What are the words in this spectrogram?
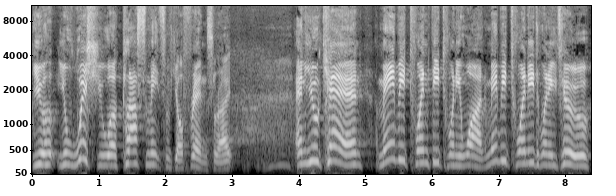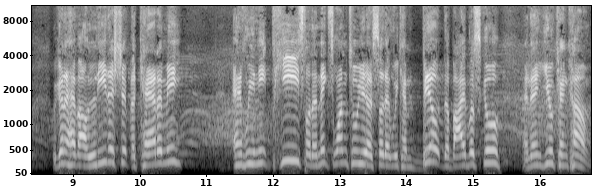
you, you wish you were classmates with your friends, right? And you can, maybe 2021, maybe 2022, we're going to have our leadership academy. And we need peace for the next one, two years so that we can build the Bible school and then you can come.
